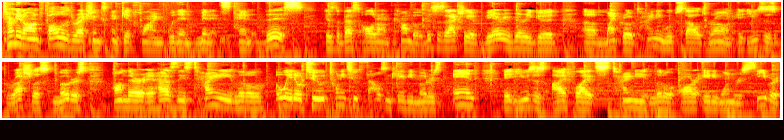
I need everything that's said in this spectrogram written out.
turn it on, follow the directions, and get flying within minutes. And this is the best all-around combo. This is actually a very, very good uh, micro tiny whoop style drone. It uses brushless motors on there. It has these tiny little 0802 22,000 kV motors and it uses iFlight's tiny little R81 receiver.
